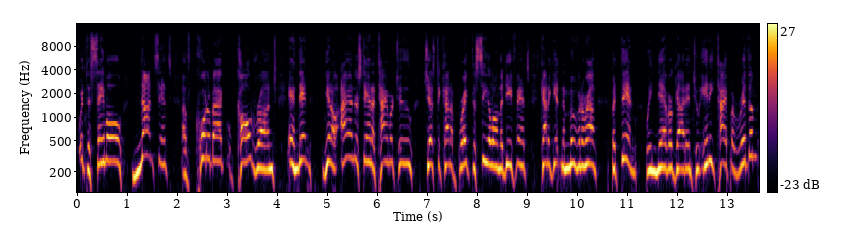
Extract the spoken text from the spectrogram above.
with the same old nonsense of quarterback called runs. And then, you know, I understand a time or two just to kind of break the seal on the defense, kind of getting them moving around. But then we never got into any type of rhythm.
